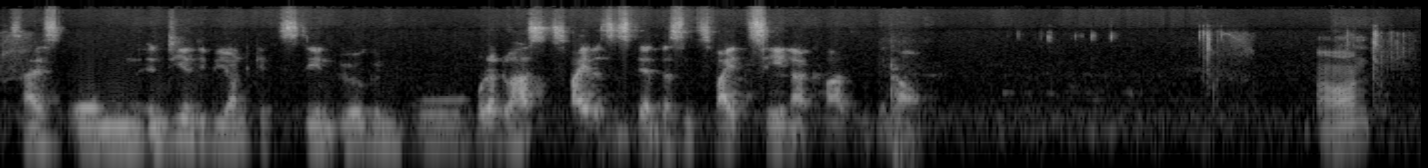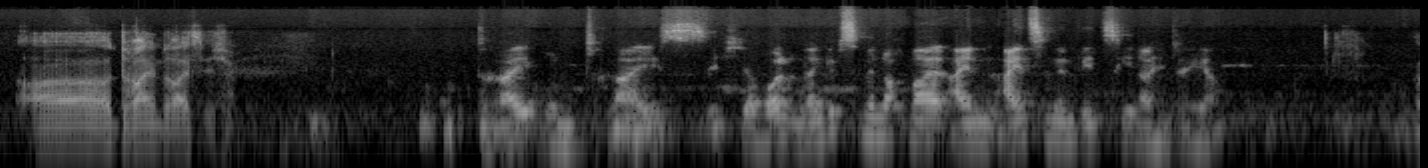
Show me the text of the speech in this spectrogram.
Das heißt, ähm, in D&D Beyond gibt es den irgendwo, oder du hast zwei, das, ist der, das sind zwei Zehner quasi, genau. Und äh, 33. 33, jawohl. Und dann gibst du mir nochmal einen einzelnen W10er hinterher. Äh,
